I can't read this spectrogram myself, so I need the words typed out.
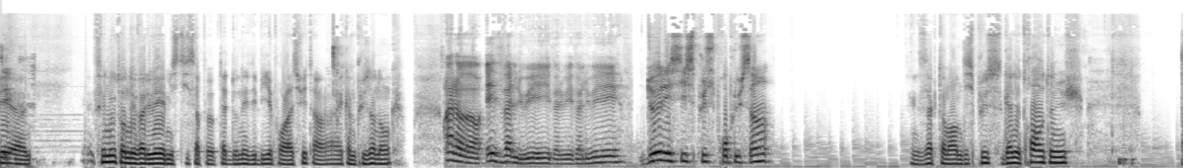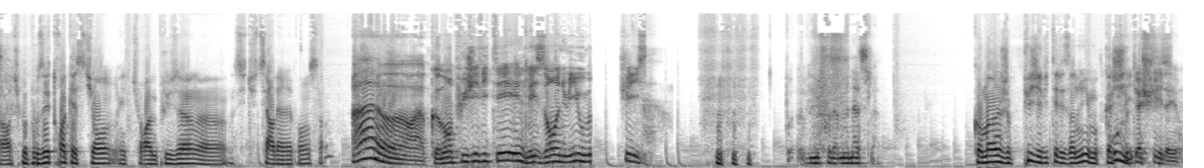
dégusté. euh, fais-nous ton évalué, Misty, ça peut peut-être donner des billets pour la suite, hein, avec un plus un donc. Alors, évaluer, évaluer, évaluer. 2 les 6 plus pro plus 1. Exactement, 10 plus, gagne 3 retenues. Alors tu peux poser 3 questions et tu auras un plus 1 si tu te sers des réponses. Alors, comment puis-je éviter les ennuis ou me cacher ici? Il nous faut la menace là. Comment je puis éviter les ennuis et me cacher Ou me cacher d'ailleurs.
